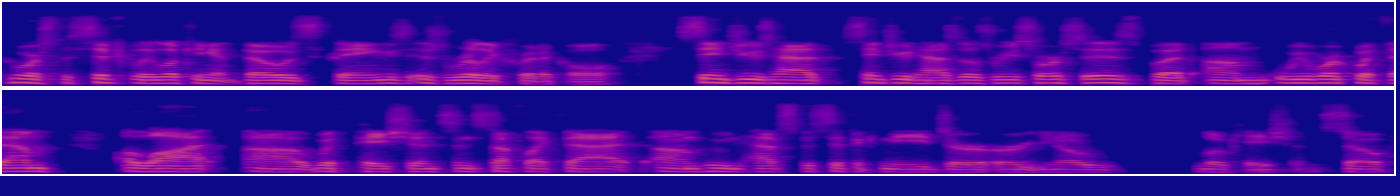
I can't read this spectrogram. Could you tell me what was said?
who are specifically looking at those things is really critical. St. Jude's had St. Jude has those resources, but um, we work with them a lot uh, with patients and stuff like that um, who have specific needs or, or you know locations. So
